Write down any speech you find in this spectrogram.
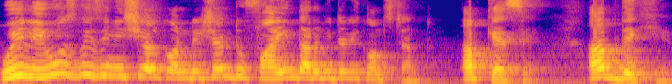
We will use this initial condition to find the arbitrary constant. अब कैसे अब देखिए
